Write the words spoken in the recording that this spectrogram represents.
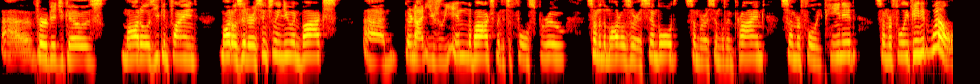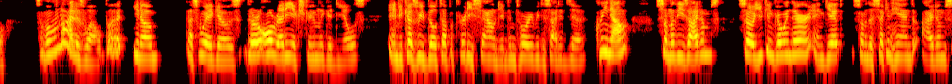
uh, verbiage goes models. You can find models that are essentially new in box. Um, they're not usually in the box, but it's a full sprue. Some of the models are assembled, some are assembled and primed, some are fully painted, some are fully painted well, some of them not as well. But, you know, that's the way it goes. They're already extremely good deals. And because we built up a pretty sound inventory, we decided to clean out some of these items. So you can go in there and get some of the secondhand items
